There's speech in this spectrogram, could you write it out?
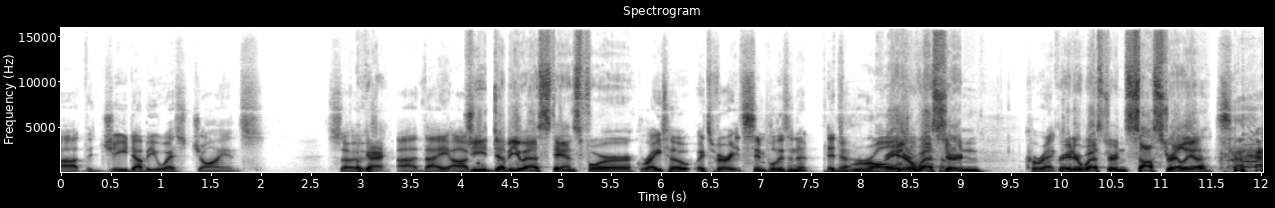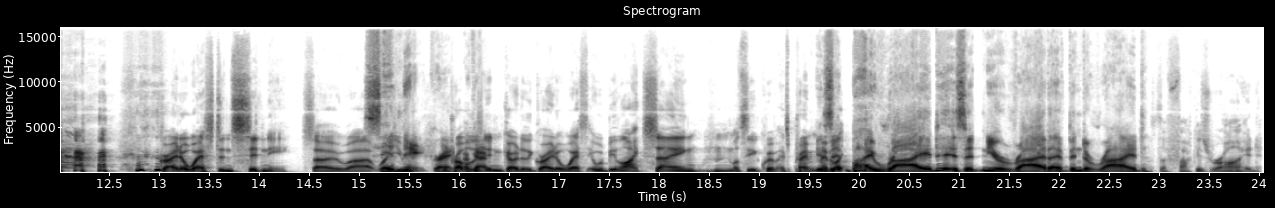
uh, the GWS Giants. So Okay. uh, they are GWS stands for greater. It's very it's simple, isn't it? It's Yeah. Greater off the tongue. Western, correct. Greater Western Australia. Greater Western Sydney. So uh, where you- Sydney, You, probably okay. didn't go to the Greater West. It would be like saying, hmm, what's the equivalent? It's pre- maybe Is like it by Ryde? Is it near Ryde? I've been to Ryde. the fuck is Ryde?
